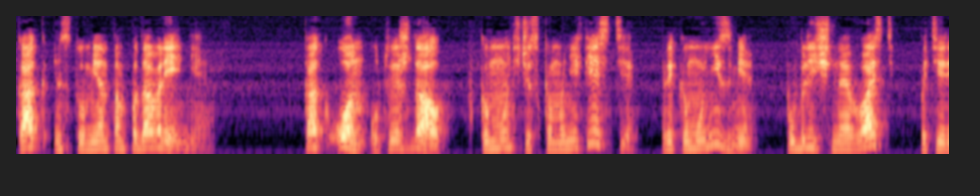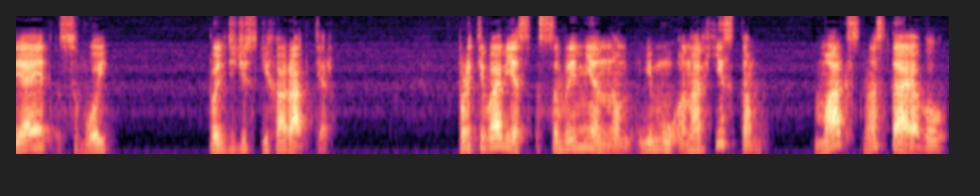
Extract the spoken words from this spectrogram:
как инструментом подавления. Как он утверждал коммунистическом манифесте при коммунизме публичная власть потеряет свой политический характер. В противовес современным ему анархистам Маркс настаивал,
